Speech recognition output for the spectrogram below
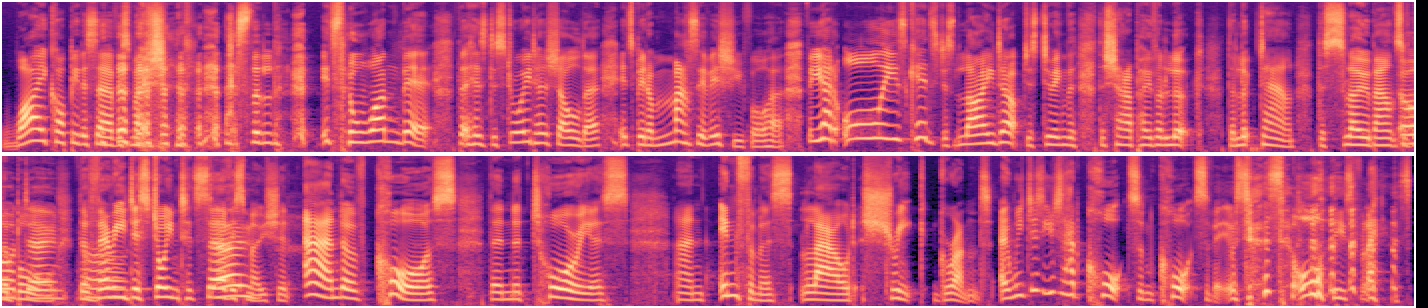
why copy the service motion? That's the, it's the one bit that has destroyed her shoulder. It's been a massive issue for her. But you had all these kids just lined up, just doing the, the Sharapova look, the look down, the slow bounce of oh, the ball, don't. the oh, very disjointed service don't. motion, and of course, the notorious and infamous loud shriek grunt. And we just you just had quarts and quarts of it. It was just all these players.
